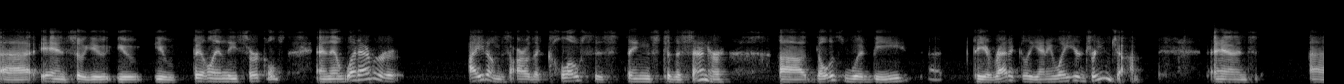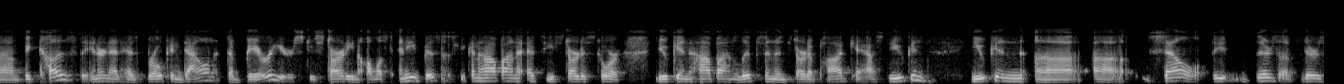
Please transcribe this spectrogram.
uh, and so you you you fill in these circles, and then whatever items are the closest things to the center, uh, those would be theoretically anyway your dream job. And um, because the internet has broken down the barriers to starting almost any business. You can hop on Etsy, start a store. You can hop on Libsyn and start a podcast. You can you can uh, uh, sell. There's a there's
